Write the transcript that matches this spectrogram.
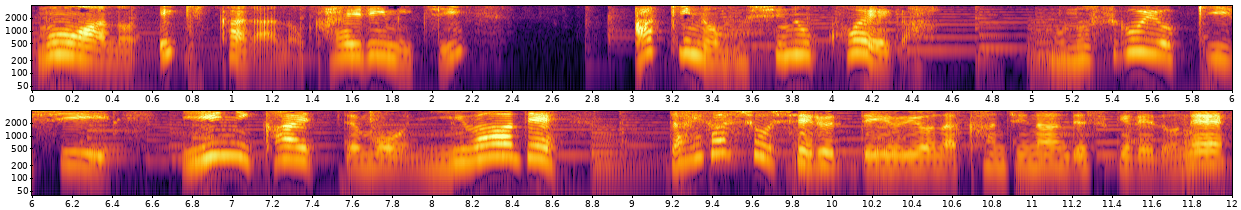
もうあの駅からの帰り道秋の虫の声がものすごい大きいし家に帰っても庭で大合唱してるっていうような感じなんですけれどね。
